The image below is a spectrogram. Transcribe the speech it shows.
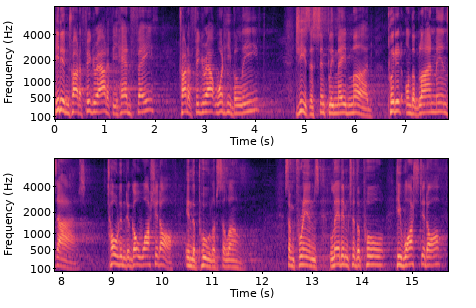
He didn't try to figure out if he had faith try to figure out what he believed. Jesus simply made mud, put it on the blind man's eyes, told him to go wash it off in the pool of Siloam. Some friends led him to the pool. He washed it off,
